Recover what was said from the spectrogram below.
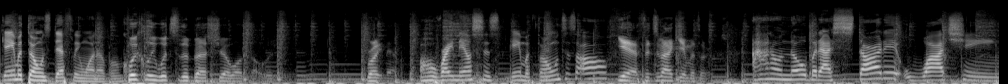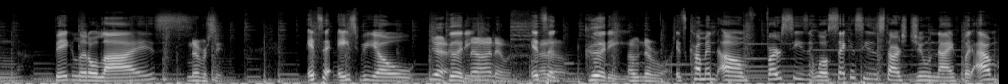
Game of Thrones definitely one of them. Quickly, what's the best show on television right now? Oh, right now since Game of Thrones is off, Yeah, if it's not Game of Thrones, I don't know, but I started watching Big Little Lies. never seen. It's an HBO Yeah, goodie. no, I know it. It's I a know. goodie. I've never watched. It's coming um first season. Well, second season starts June 9th, but I'm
